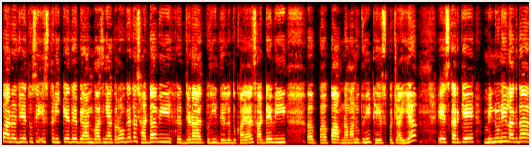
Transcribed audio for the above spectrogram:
ਪਰ ਜੇ ਤੁਸੀਂ ਇਸ ਤਰੀਕੇ ਦੇ ਬਿਆਨਬਾਜ਼ੀਆਂ ਕਰੋਗੇ ਤਾਂ ਸਾਡਾ ਵੀ, ਜਿਹੜਾ ਤੁਸੀਂ ਦਿਲ ਦੁਖਾਇਆ, ਸਾਡੇ ਵੀ ਭਾਵਨਾਵਾਂ ਨੂੰ ਤੁਸੀਂ ਠੇਸ ਪਹੁੰਚਾਈ ਹੈ ਇਸ ਕਰਕੇ ਮੈਨੂੰ ਨਹੀਂ ਲੱਗਦਾ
